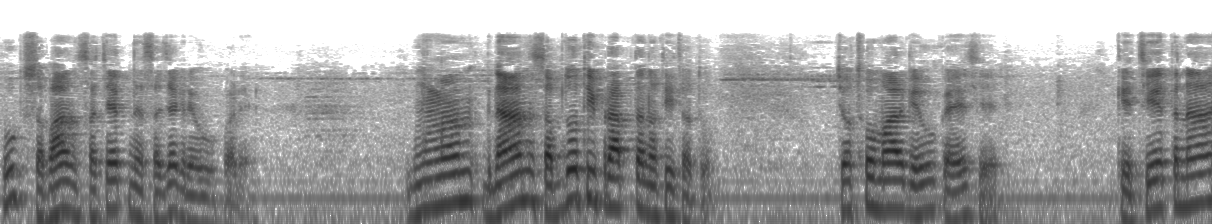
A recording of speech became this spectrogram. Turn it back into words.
ખૂબ સભાન, સચેત ને સજગ રહેવું પડે. જ્ઞાન જ્ઞાન શબ્દોથી પ્રાપ્ત નથી થતું. ચોથો માર્ગ એવું કહે છે કે ચેતના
